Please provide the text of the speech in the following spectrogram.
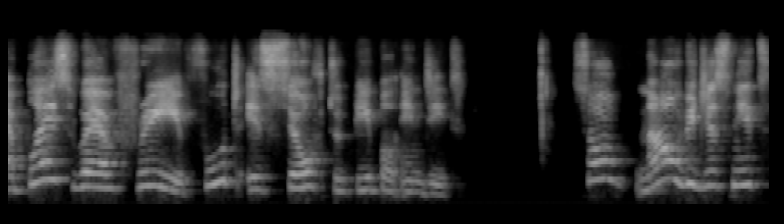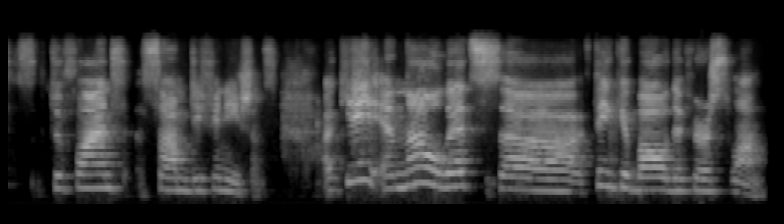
a place where free food is served to people indeed. So now we just need to find some definitions. Okay, and now let's uh, think about the first one.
